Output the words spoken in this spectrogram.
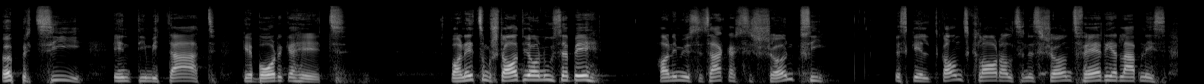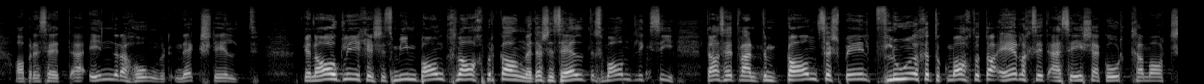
jemand zu sein, Intimität, Geborgenheit. Als ich zum Stadion raus bin, musste ich sagen, es war schön. Es gilt ganz klar als ein schönes Ferienerlebnis, aber es hat einen inneren Hunger nicht gestillt. Genau gleich ist es meinem Banknachbar gegangen. Das war ein älteres Mandel. Das hat während dem ganzen Spiel geflucht und gemacht und da ehrlich gesagt, es war ein Gurkenmatch.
